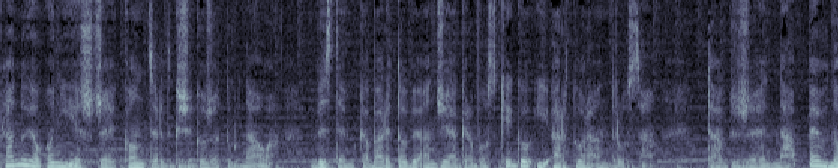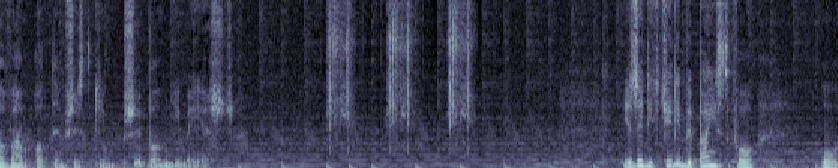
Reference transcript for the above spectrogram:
Planują oni jeszcze koncert Grzegorza Turnała, występ kabaretowy Andrzeja Grabowskiego i Artura Andrusa. Także na pewno Wam o tym wszystkim przypomnimy jeszcze. Jeżeli chcieliby Państwo u...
